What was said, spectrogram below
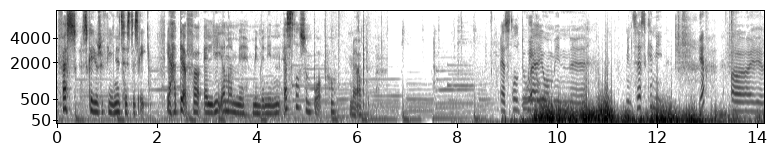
først skal Josefine testes af. Jeg har derfor allieret mig med min veninde Astrid, som bor på Nørrebro. Astrid, du er jo min, øh, min testkanin. Ja. Og øh,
